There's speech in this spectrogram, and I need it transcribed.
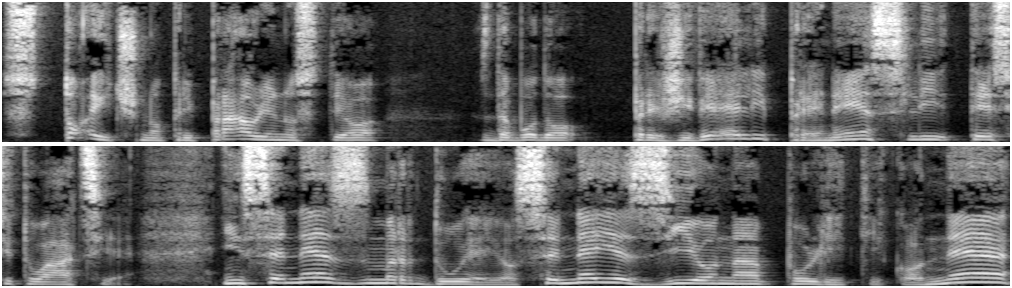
stoično pripravljenostjo, da bodo preživeli, prenesli te situacije in se ne zmrdujejo, se ne jezijo na politiko, ne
